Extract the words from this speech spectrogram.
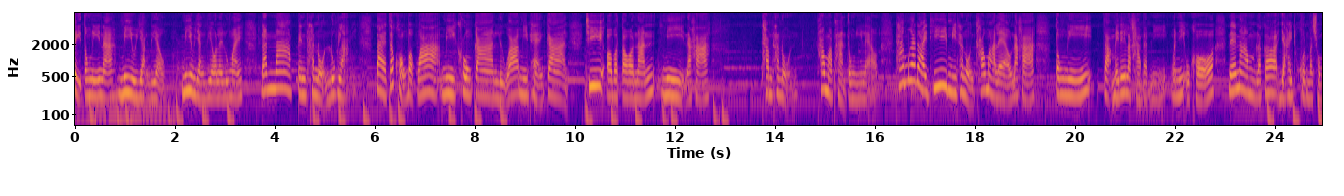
ติตรงนี้นะ มีอยู่อย่างเดียว มีอยู่อย่างเดียวอะไรรู้ไหม ด้านหน้าเป็นถนนลูกหลังแต่เจ้าของบอกว่ามีโครงการหรือว่ามีแผนการที่อบตนั้นมีนะคะทำถนน เข้ามาผ่านตรงนี้แล้ว ถ้าเมื่อใดที่มีถนนเข้ามาแล้วนะคะ ตรงนี้จะไม่ได้ราคาแบบนี้ วันนี้โอขอแนะนำแล้วก็อยากให้ทุกคนมาชม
